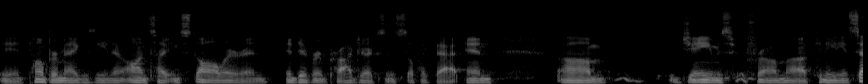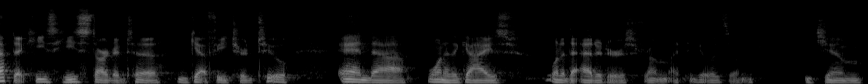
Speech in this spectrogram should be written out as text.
in Pumper Magazine and On-Site Installer and and different projects and stuff like that. And um, James from uh, Canadian Septic, he's he's started to get featured too. And uh, one of the guys, one of the editors from I think it was um, Jim.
